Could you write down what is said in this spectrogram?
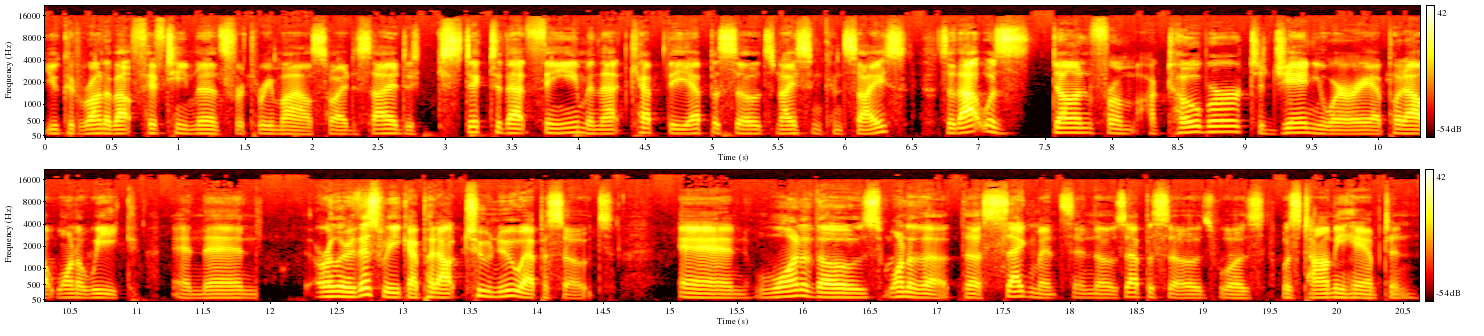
you could run about 15 minutes for three miles. So I decided to stick to that theme, and that kept the episodes nice and concise. So that was done from October to January. I put out one a week. And then earlier this week, I put out two new episodes. And one of those, one of the, the segments in those episodes was was Tommy Hampton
